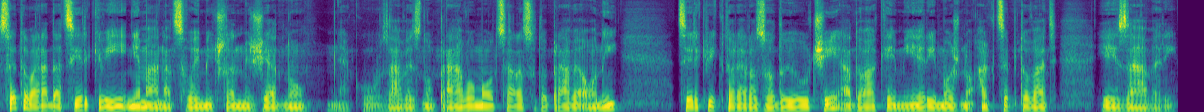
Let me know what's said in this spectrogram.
Svetová rada cirkví nemá nad svojimi členmi žiadnu nejakú záväznú právomoc, ale sú to práve oni, cirkvy, ktoré rozhodujú, či a do akej miery možno akceptovať jej závery.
